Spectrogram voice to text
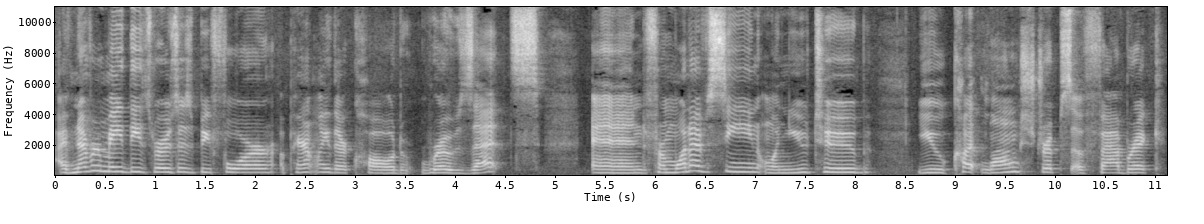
I've never made these roses before. Apparently they're called rosettes. And from what I've seen on YouTube, you cut long strips of fabric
